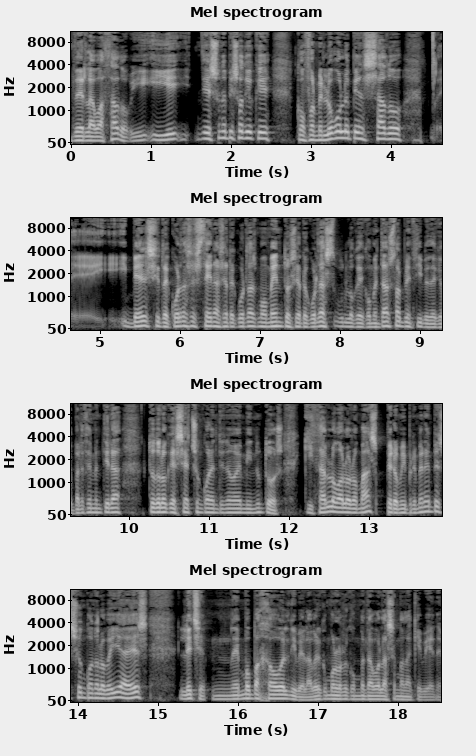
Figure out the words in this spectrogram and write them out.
del lavazado. Y, y es un episodio que, conforme luego lo he pensado, eh, y ver si recuerdas escenas, si recuerdas momentos, si recuerdas lo que comentabas al principio, de que parece mentira todo lo que se ha hecho en 49 minutos, quizás lo valoro más, pero mi primera impresión cuando lo veía es, leche, mm, hemos bajado el nivel, a ver cómo lo recomendamos la semana que viene.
